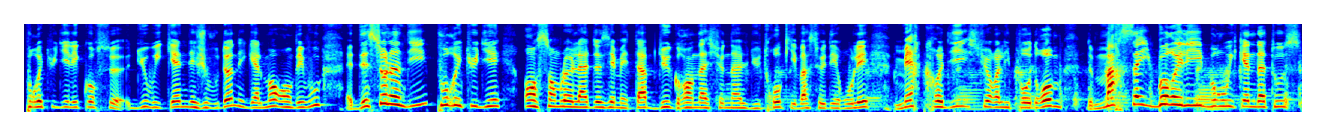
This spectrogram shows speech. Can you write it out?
pour étudier les courses du week-end et je vous donne également rendez-vous dès ce lundi pour étudier ensemble la deuxième étape du Grand National du Trot qui va se dérouler mercredi sur l'hippodrome de Marseille-Borelli. Bon week-end à tous.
